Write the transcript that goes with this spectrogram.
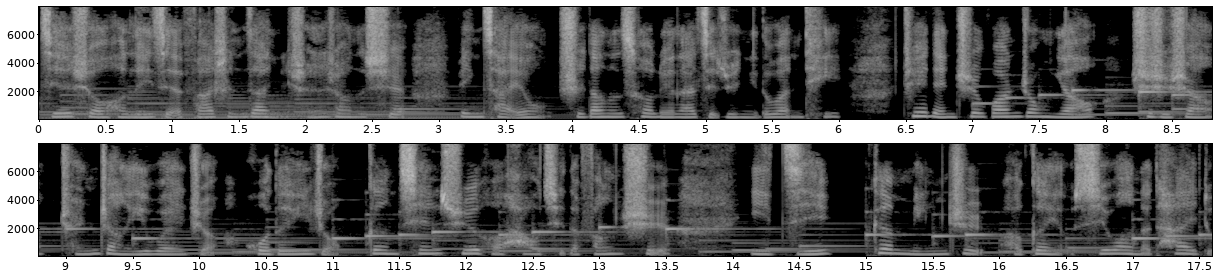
接受和理解发生在你身上的事，并采用适当的策略来解决你的问题，这一点至关重要。事实上，成长意味着获得一种更谦虚和好奇的方式，以及更明智和更有希望的态度。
